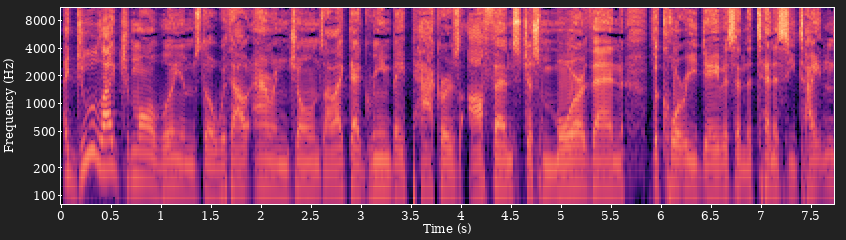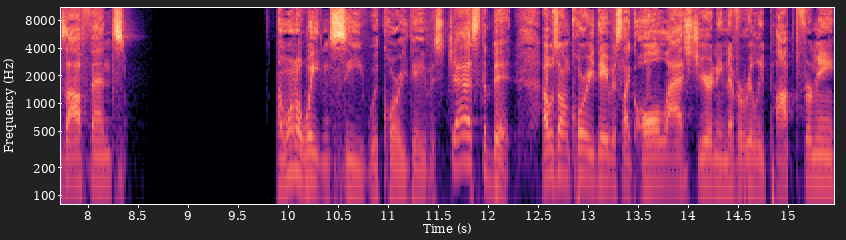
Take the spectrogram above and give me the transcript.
I do like Jamaal Williams though without Aaron Jones. I like that Green Bay Packers offense just more than the Corey Davis and the Tennessee Titans offense. I want to wait and see with Corey Davis just a bit. I was on Corey Davis like all last year and he never really popped for me.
